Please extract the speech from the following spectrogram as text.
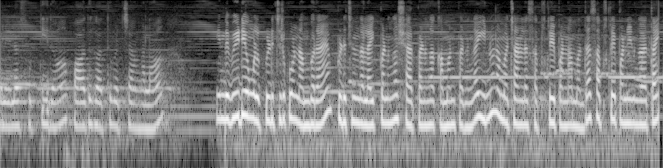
இலையில சுற்றி தான் பாதுகாத்து வச்சாங்களாம். இந்த வீடியோ உங்களுக்கு பிடிச்சிருக்கும்னு நம்புகிறேன் பிடிச்சிருந்தா லைக் பண்ணுங்கள் ஷேர் பண்ணுங்கள் கமெண்ட் பண்ணுங்கள் இன்னும் நம்ம சேனலை சப்ஸ்கிரைப் பண்ணாமல் இருந்தால் சப்ஸ்கிரைப் பண்ணிடுங்க. தேங்க்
